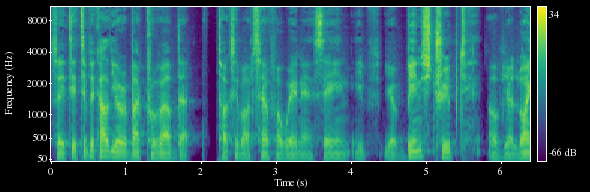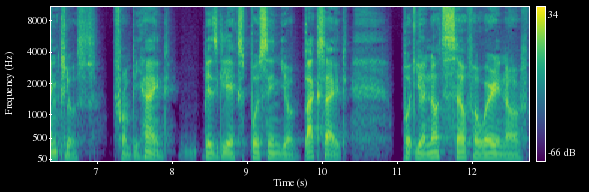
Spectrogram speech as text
So it's a typical Yoruba proverb that talks about self-awareness saying if you're being stripped of your loincloth from behind, basically exposing your backside, but you're not self-aware enough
